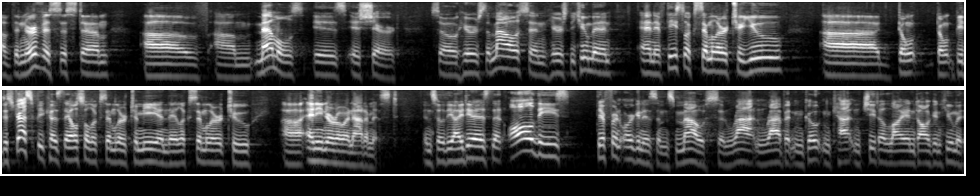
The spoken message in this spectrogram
of the nervous system of um, mammals is, is shared. So here's the mouse and here's the human. And if these look similar to you, uh, don't, don't be distressed because they also look similar to me and they look similar to uh, any neuroanatomist. And so the idea is that all these different organisms, mouse and rat and rabbit and goat and cat and cheetah, lion, dog, and human,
